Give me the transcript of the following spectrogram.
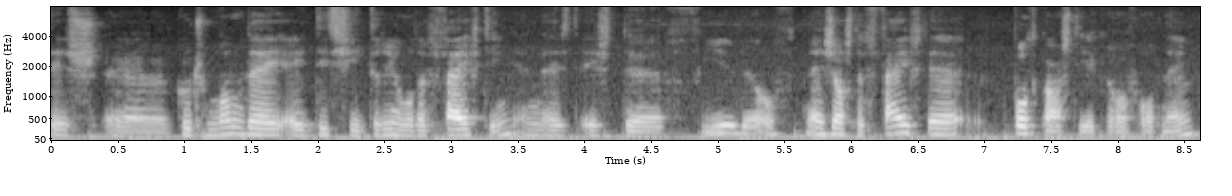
is uh, Good Monday editie 315 en dit is de vierde of nee zelfs de vijfde podcast die ik erover opneem.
